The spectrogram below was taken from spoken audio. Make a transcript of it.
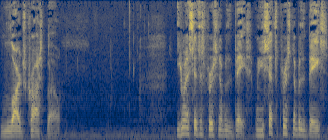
large crossbow. You want to set this person up with a base. When you set the person up with a base,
